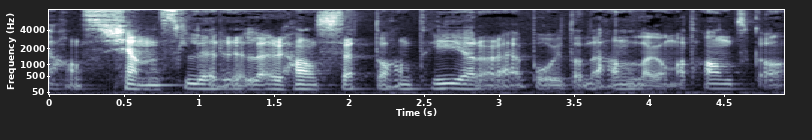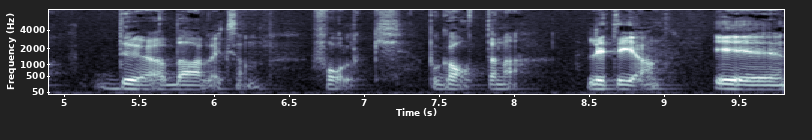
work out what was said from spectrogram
hans känslor eller hans sätt att hantera det här på. Utan det handlar ju om att han ska döda liksom folk på gatorna. Lite grann. I,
